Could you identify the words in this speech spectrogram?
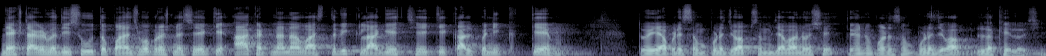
નેક્સ્ટ આગળ વધીશું તો પાંચમો પ્રશ્ન છે કે આ ઘટનાના વાસ્તવિક લાગે છે કે કાલ્પનિક કેમ? તો એ આપણે સંપૂર્ણ જવાબ સમજાવવાનો છે. તો એનો પણ સંપૂર્ણ જવાબ લખેલો છે.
